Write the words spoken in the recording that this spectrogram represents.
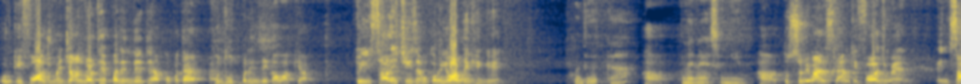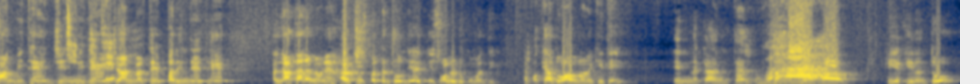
ان کی فوج میں جانور تھے پرندے تھے آپ کو پتا ہے۔ خدود پرندے کا واقعہ۔ تو یہ ساری چیزیں وہ کبھی اور دیکھیں گے۔ حدود کا؟ ہاں۔ میں نے سنی۔ ہاں تو سلیمان اسلام کی فوج میں انسان بھی تھے جن بھی تھے جانور تھے پرندے تھے۔ اللہ تعالیٰ نے انہیں ہر چیز پر کنٹرول دیا اتنی سالڈ حکومت دی۔ اور کیا دعا انہوں نے کی تھی؟ انکا انتل وہاب۔ کہ یقیناً تو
